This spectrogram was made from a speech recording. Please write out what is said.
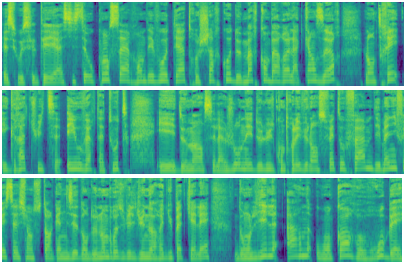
Et si vous souhaitez assister au concert, rendez-vous au théâtre Charcot de Marc-en-Barœul à 15h. L'entrée est gratuite et ouverte à toutes. Et demain, c'est la journée de lutte contre les violences faites aux femmes. Des manifestations sont organisées dans de nombreuses villes du Nord et du Pas-de-Calais, dont Lille, Arnes ou encore Roubaix.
